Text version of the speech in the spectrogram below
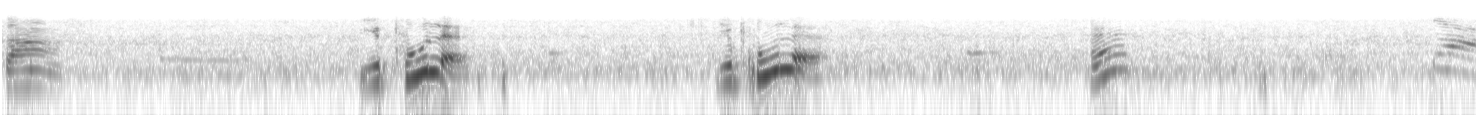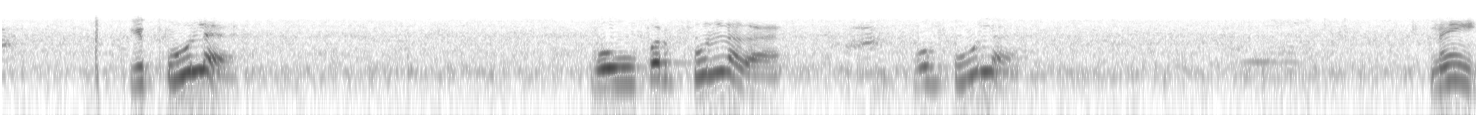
कहाँ? ये फूल है। ये फूल है। हैं? क्या? ये फूल है। वो ऊपर फूल लगा है। वो फूल है। नहीं।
